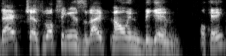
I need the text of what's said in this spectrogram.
that chess boxing is right now in begin okay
